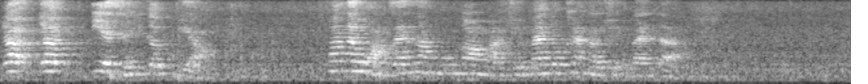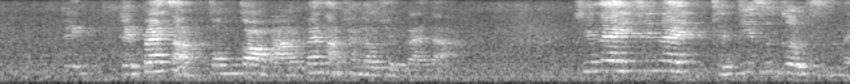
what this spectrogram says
要要列成一个表，放在网站上公告吗？全班都看到全班的？给班长公告吗？班长看到全班的？现在现在成绩是各自呢，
